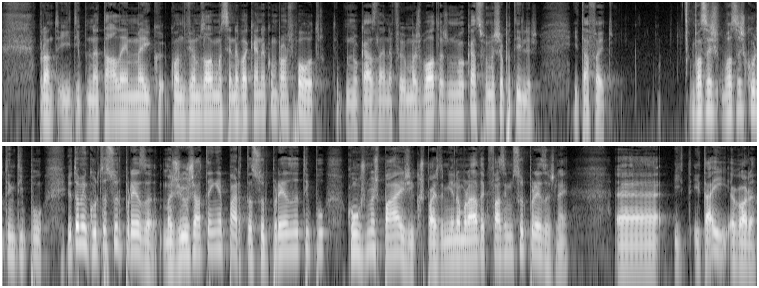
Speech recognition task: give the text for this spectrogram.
pronto, e tipo, Natal é meio que quando vemos alguma cena bacana, compramos para outro. Tipo, no caso da Ana foi umas botas, no meu caso foi umas sapatilhas. E está feito. Vocês, vocês curtem tipo. Eu também curto a surpresa, mas eu já tenho a parte da surpresa tipo com os meus pais e com os pais da minha namorada que fazem-me surpresas, né? Ah, e está aí. Agora,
